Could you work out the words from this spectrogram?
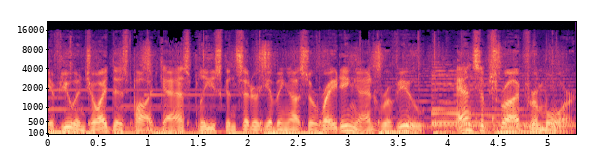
If you enjoyed this podcast, please consider giving us a rating and review, and subscribe for more.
